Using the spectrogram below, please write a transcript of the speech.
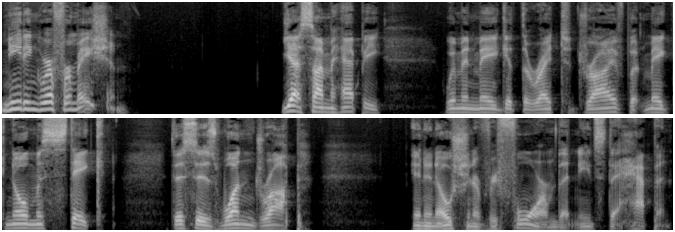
needing reformation. Yes, I'm happy women may get the right to drive, but make no mistake, this is one drop in an ocean of reform that needs to happen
